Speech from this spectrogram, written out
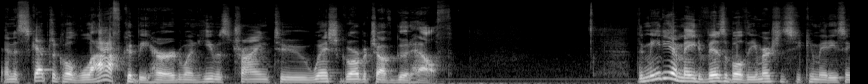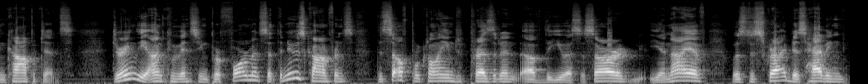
and a skeptical laugh could be heard when he was trying to wish Gorbachev good health. The media made visible the emergency committee's incompetence. During the unconvincing performance at the news conference, the self proclaimed president of the USSR, Yanayev, was described as having,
